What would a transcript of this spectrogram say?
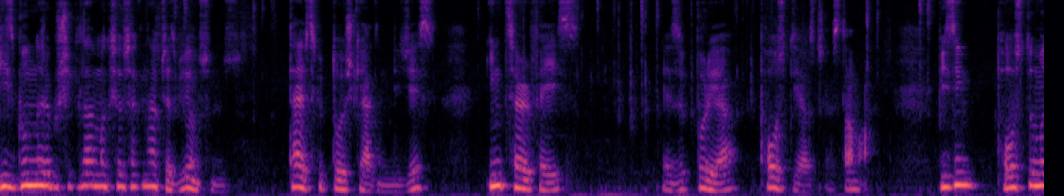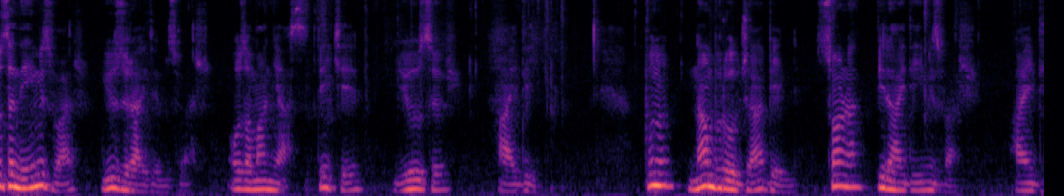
Biz bunları bu şekilde almak istiyorsak ne yapacağız biliyor musunuz? TypeScript'e hoş geldin diyeceğiz. Interface yazıp buraya post yazacağız. Tamam. Bizim postumuzda neyimiz var? User ID'miz var. O zaman yaz. De ki user ID. Bunun number olacağı belli. Sonra bir ID'miz var. ID.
